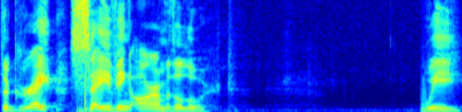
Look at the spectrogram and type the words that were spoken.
the great saving arm of the Lord. We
